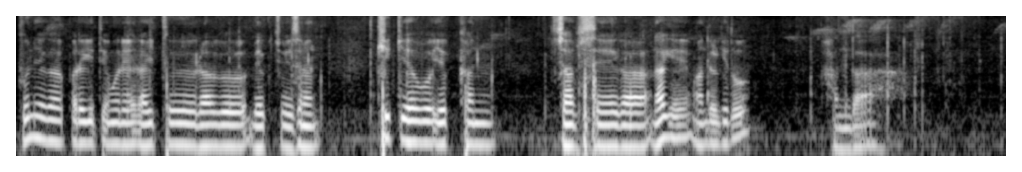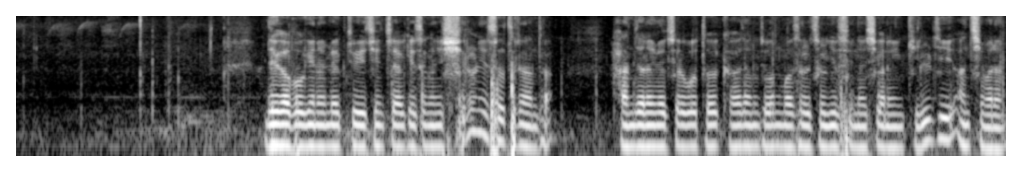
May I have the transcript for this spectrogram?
분해가 빠르기 때문에 라이트 라그 맥주에서는 깊게 하고 역한 잡새가 나게 만들기도 한다. 내가 보기에는 맥주의 진짜 개성은 실온에서 드러난다. 한 잔의 맥주로부터 가장 좋은 맛을 즐길 수 있는 시간은 길지 않지만은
